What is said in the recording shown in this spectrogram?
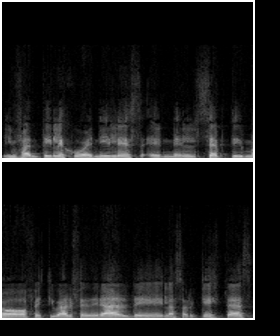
infantiles juveniles en el séptimo Festival Federal de las Orquestas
